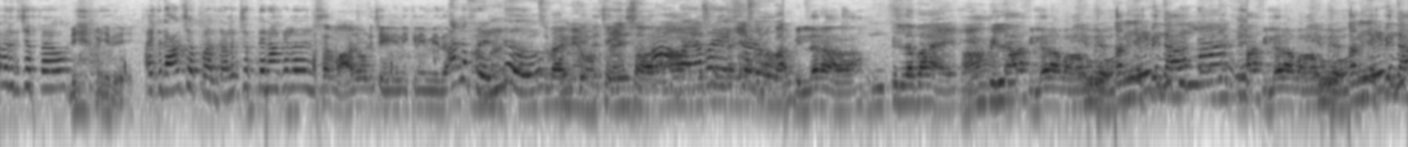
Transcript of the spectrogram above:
ఎవరికి చెప్పావు? అయితే నాకు చెప్పాలి. తనకు చెప్తే నాకు ఎలా తెలుసు? అసలు వాడోడు చేయనీకి నీ మీద? అన్న ఫ్రెండ్ పిల్లరా? పిల్ల బాయ్? ఏం పిల్ల? ఆ, పిల్లరా బాబు. తను చెప్పిందా? పిల్లరా బాబు? తను చెప్పిందా?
